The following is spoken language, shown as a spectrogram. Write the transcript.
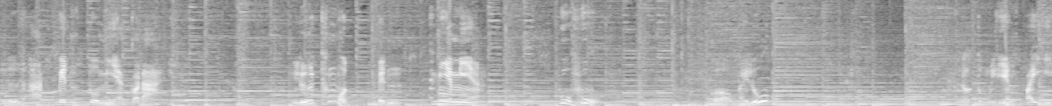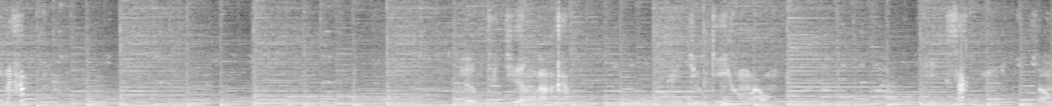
หรืออาจเป็นตัวเมียก็ได้ หรือทั้งหมดเป็นเมียเมีย ผู้ผู้ก็ไม่รู้ เราต้องเลี้ยงไปอีกนะครับ เริ่มจะเชื่องแล้วนะครับไก่ชิวกี้ของเรา อีกสักสอง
